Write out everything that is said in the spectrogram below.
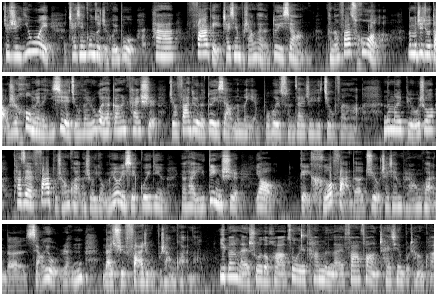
就是因为拆迁工作指挥部他发给拆迁补偿款的对象可能发错了，那么这就导致后面的一系列纠纷。如果他刚开始就发对了对象，那么也不会存在这些纠纷哈。那么比如说他在发补偿款的时候，有没有一些规定要他一定是要给合法的具有拆迁补偿款的享有人来去发这个补偿款呢？一般来说的话，作为他们来发放拆迁补偿款，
